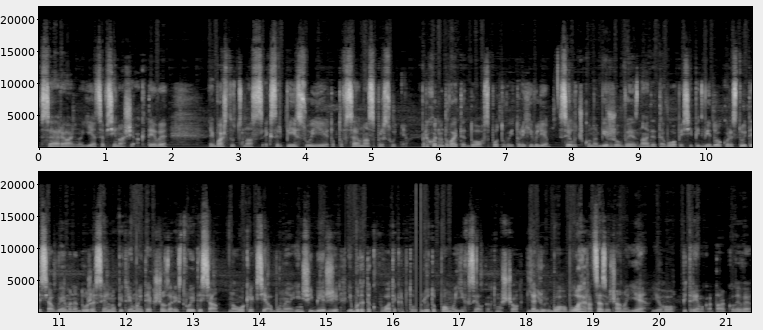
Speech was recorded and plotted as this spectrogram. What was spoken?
Все реально є, це всі наші активи. Як бачите, тут у нас XRP, SUI, тобто все у нас присутнє. Переходимо давайте до спотової торгівлі. Силочку на біржу ви знайдете в описі під відео. Користуйтеся, ви мене дуже сильно підтримуєте, якщо зареєструєтеся на OKEX або на іншій біржі і будете купувати криптовалюту по моїх силках. Тому що для любого блогера це, звичайно, є його підтримка, так, коли ви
